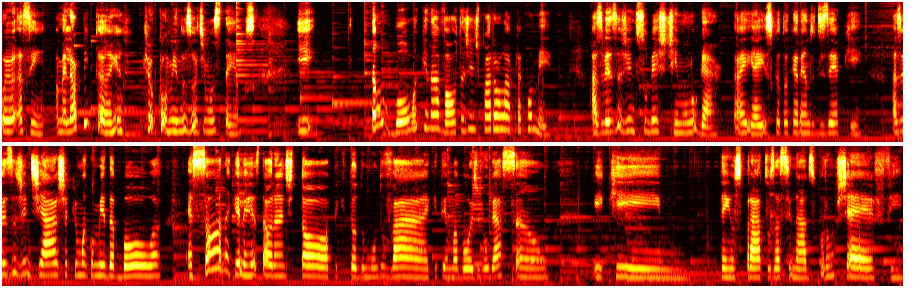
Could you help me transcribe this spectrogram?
foi assim, a melhor picanha que eu comi nos últimos tempos. E tão boa que na volta a gente parou lá para comer. Às vezes a gente subestima um lugar, tá? E é isso que eu tô querendo dizer aqui. Às vezes a gente acha que uma comida boa é só naquele restaurante top que todo mundo vai, que tem uma boa divulgação e que tem os pratos assinados por um chefe.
